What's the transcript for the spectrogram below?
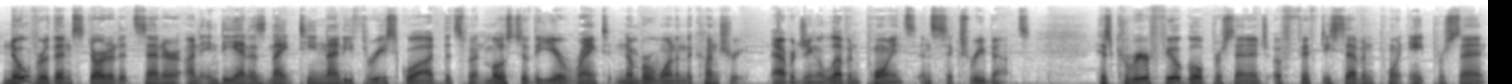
Nover then started at center on Indiana's 1993 squad that spent most of the year ranked number one in the country, averaging 11 points and six rebounds. His career field goal percentage of 57.8%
